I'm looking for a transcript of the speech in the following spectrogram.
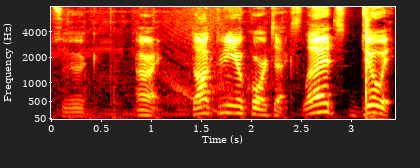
Sick. Alright, Dr. Neo Cortex, let's do it!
